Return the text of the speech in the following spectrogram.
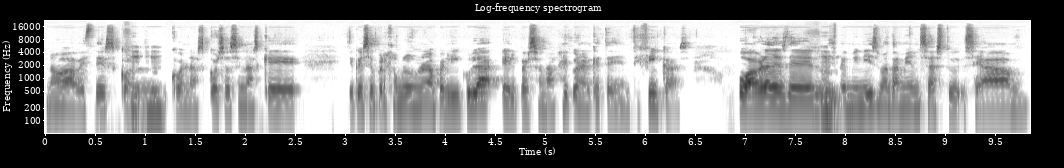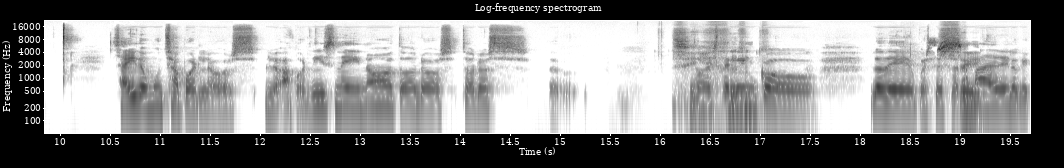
¿no? A veces con, con las cosas en las que yo que sé, por ejemplo, en una película, el personaje con el que te identificas. O ahora desde el mm. feminismo también se ha, se ha, ido mucho a por, los, a por Disney, ¿no? Todos los... Todos los eh, Todo este elenco, lo de, pues eso, la madre, lo que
